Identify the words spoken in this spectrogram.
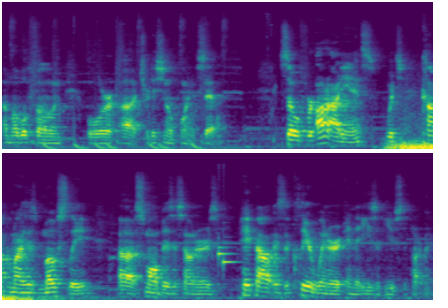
a mobile phone or a traditional point of sale. So for our audience, which compromises mostly uh, small business owners, PayPal is the clear winner in the ease of use department.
